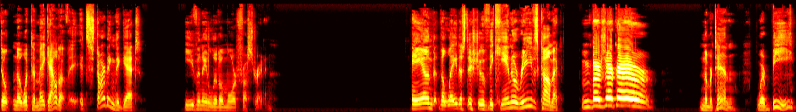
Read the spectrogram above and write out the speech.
don't know what to make out of. It's starting to get even a little more frustrating. And the latest issue of the Keanu Reeves comic, Berserker! Number 10, where B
